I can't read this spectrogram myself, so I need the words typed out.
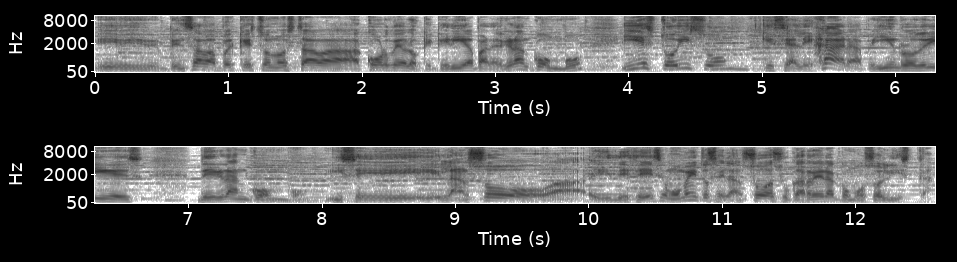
Eh, pensaba pues que esto no estaba acorde a lo que quería para el Gran Combo y esto hizo que se alejara Pellín Rodríguez del Gran Combo y se lanzó, y desde ese momento se lanzó a su carrera como solista.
